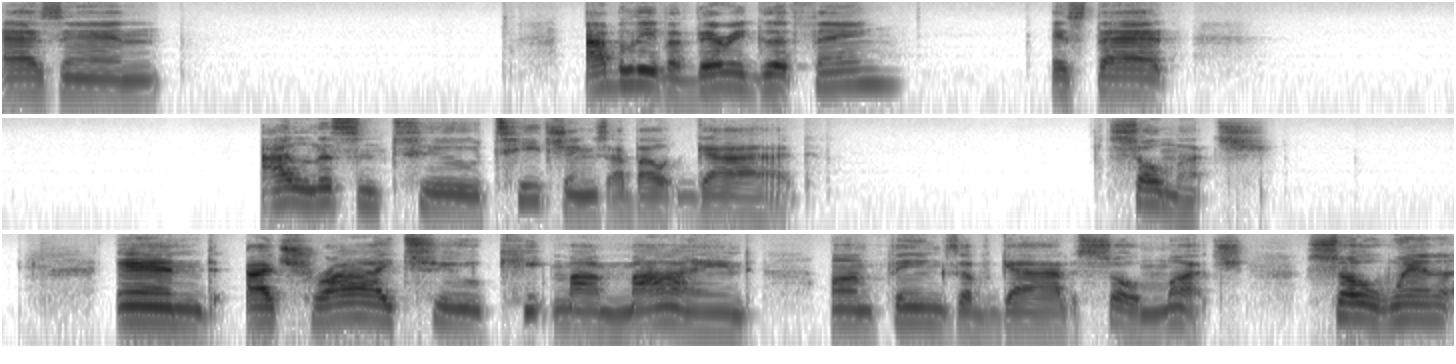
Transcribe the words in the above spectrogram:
as in, I believe a very good thing is that I listen to teachings about God so much. And I try to keep my mind on things of God so much. So when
